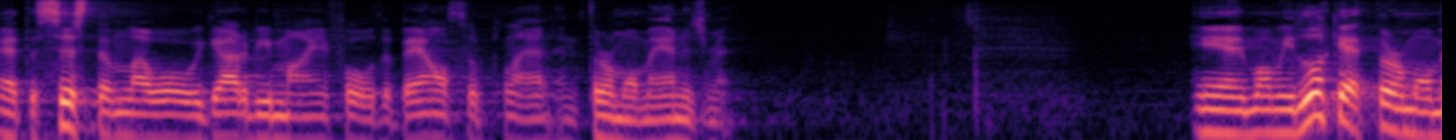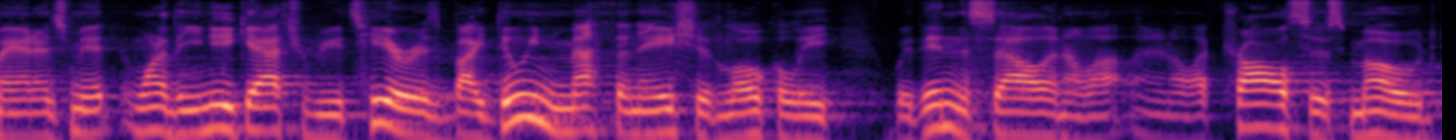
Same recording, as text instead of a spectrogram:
at the system level, we got to be mindful of the balance of plant and thermal management. And when we look at thermal management, one of the unique attributes here is by doing methanation locally, within the cell in, an electrolysis mode,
